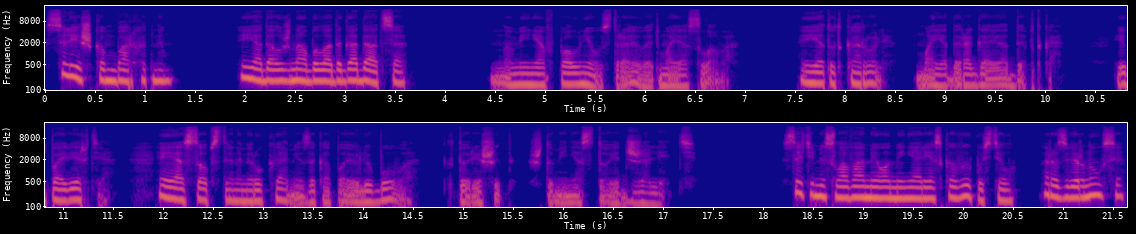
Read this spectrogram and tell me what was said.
Слишком бархатным. Я должна была догадаться. Но меня вполне устраивает моя слава. Я тут король, моя дорогая адептка. И поверьте, я собственными руками закопаю любого, кто решит, что меня стоит жалеть. С этими словами он меня резко выпустил, развернулся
